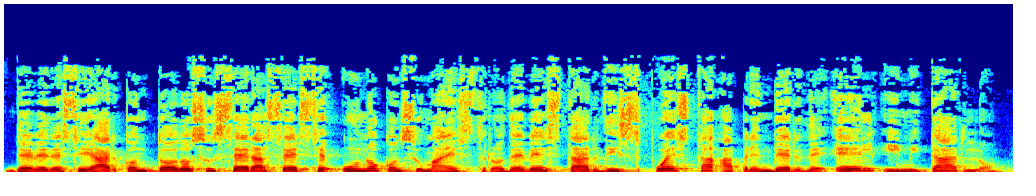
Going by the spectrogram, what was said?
debe desear con todo su ser hacerse uno con su Maestro, debe estar dispuesta a aprender de Él e imitarlo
